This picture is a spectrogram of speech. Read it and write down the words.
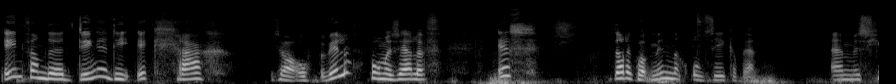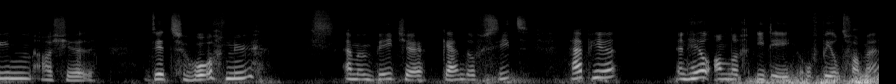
Een van de dingen die ik graag zou willen voor mezelf is dat ik wat minder onzeker ben. En misschien als je dit hoort nu en me een beetje kent of ziet, heb je een heel ander idee of beeld van me.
